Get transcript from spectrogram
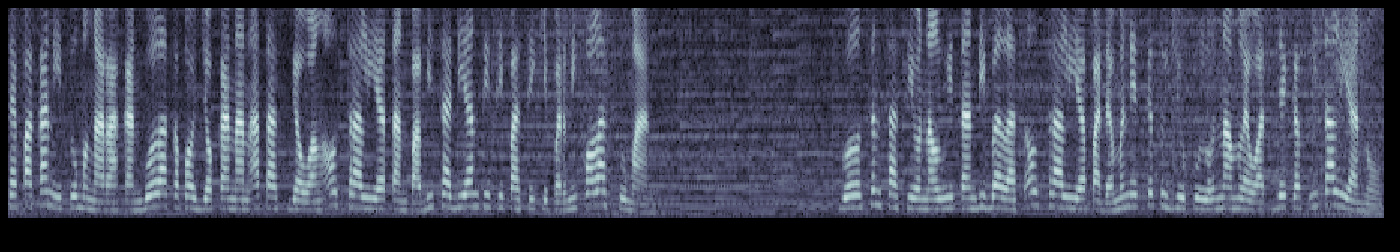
Sepakan itu mengarahkan bola ke pojok kanan atas gawang Australia tanpa bisa diantisipasi kiper Nicholas Suman. Gol sensasional Witan dibalas Australia pada menit ke-76 lewat Jacob Italiano.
